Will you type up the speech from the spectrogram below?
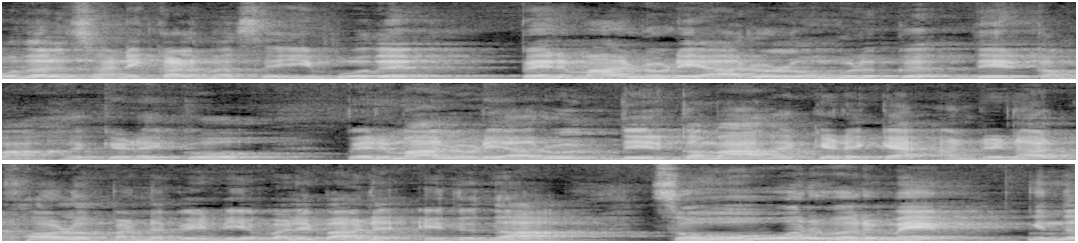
முதல் சனிக்கிழமை செய்யும்போது பெருமாளுடைய அருள் உங்களுக்கு தீர்க்கமாக கிடைக்கும். பெருமாளுடைய அருள் தீர்க்கமாக கிடைக்க அன்றைய நாள் ஃபாலோ பண்ண வேண்டிய வழிபாடு இதுதான். ஸோ ஒவ்வொருவருமே இந்த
